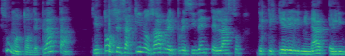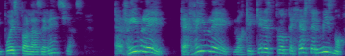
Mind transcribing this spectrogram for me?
Es un montón de plata. Y entonces aquí nos abre el presidente Lazo de que quiere eliminar el impuesto a las herencias. Terrible, terrible. Lo que quiere es protegerse el mismo.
